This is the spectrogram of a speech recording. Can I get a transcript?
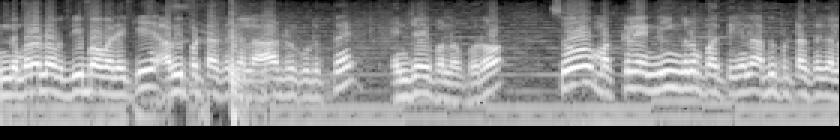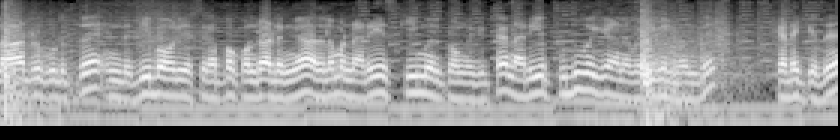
இந்த முறை நம்ம தீபாவளிக்கு அபிப்பட்டாசுகள் ஆர்டர் கொடுத்து என்ஜாய் பண்ண போறோம். ஸோ மக்களே நீங்களும் பார்த்தீங்கன்னா அபிப்பட்டாசுகள் ஆர்டர் கொடுத்து இந்த தீபாவளியை சிறப்பாக கொண்டாடுங்க. அது இல்லாமல் நிறைய ஸ்கீம் இருக்கு உங்ககிட்ட. நிறைய புது வகையான வெடிகள் வந்து கிடைக்குது.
